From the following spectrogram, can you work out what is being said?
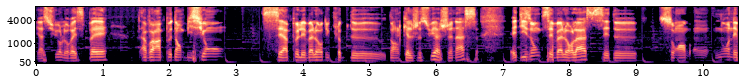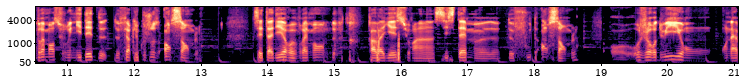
bien sûr, le respect, avoir un peu d'ambition. C'est un peu les valeurs du club de, dans lequel je suis, à Genasse. Et disons que ces valeurs-là, c'est de. Sont, nous, on est vraiment sur une idée de, faire quelque chose ensemble. C'est-à-dire vraiment de travailler sur un système euh, de foot ensemble. Aujourd'hui, on, on a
